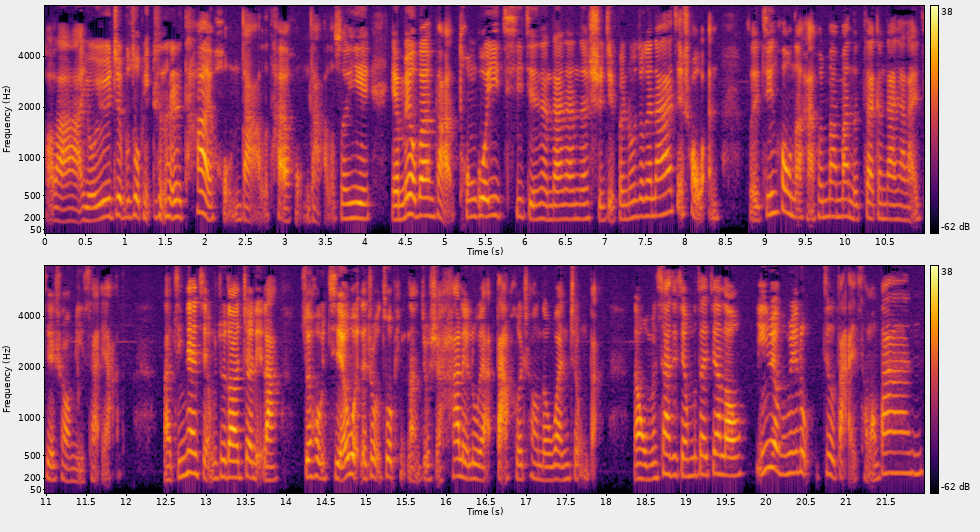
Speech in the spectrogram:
好啦，由于这部作品真的是太宏大了，太宏大了，所以也没有办法通过一期简简单单的十几分钟就跟大家介绍完。所以今后呢，还会慢慢的再跟大家来介绍弥赛亚的。那今天的节目就到这里啦。最后结尾的这首作品呢，就是《哈利路亚大合唱》的完整版。那我们下期节目再见喽！音乐不迷路，就在小王班。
